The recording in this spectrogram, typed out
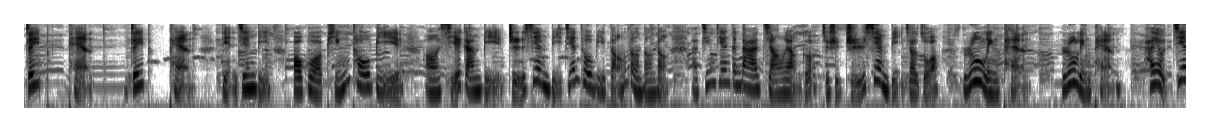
dip pen，dip pen，点尖笔。包括平头笔、嗯斜杆笔、直线笔、尖头笔等等等等。那今天跟大家讲两个，就是直线笔叫做 ruling pen，ruling pen，还有尖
